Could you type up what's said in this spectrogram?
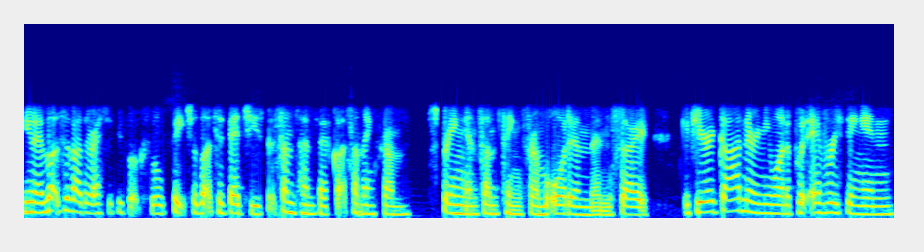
you know, lots of other recipe books will feature lots of veggies, but sometimes they've got something from spring and something from autumn. And so if you're a gardener and you want to put everything in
